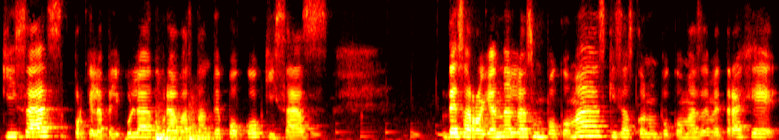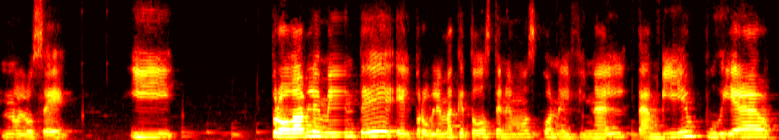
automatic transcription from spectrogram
Quizás porque la película dura bastante poco, quizás desarrollándolas un poco más, quizás con un poco más de metraje, no lo sé. Y probablemente el problema que todos tenemos con el final también pudiera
